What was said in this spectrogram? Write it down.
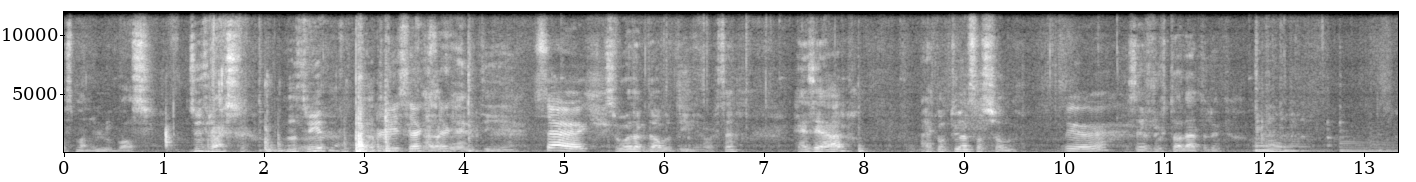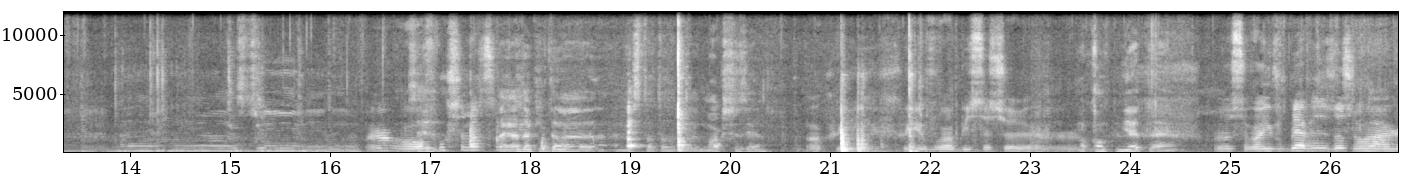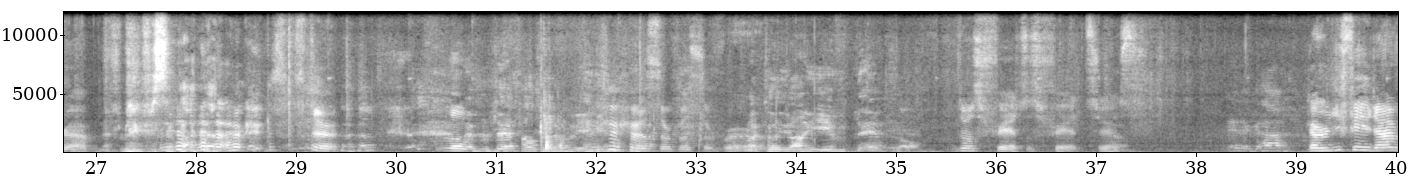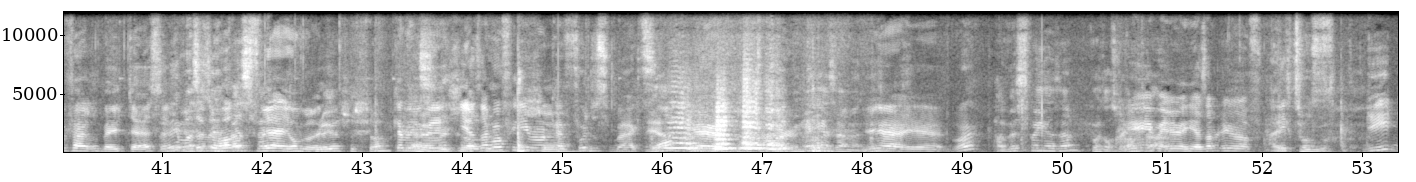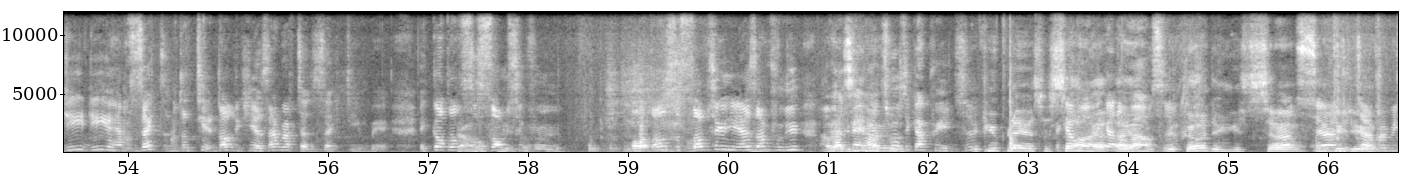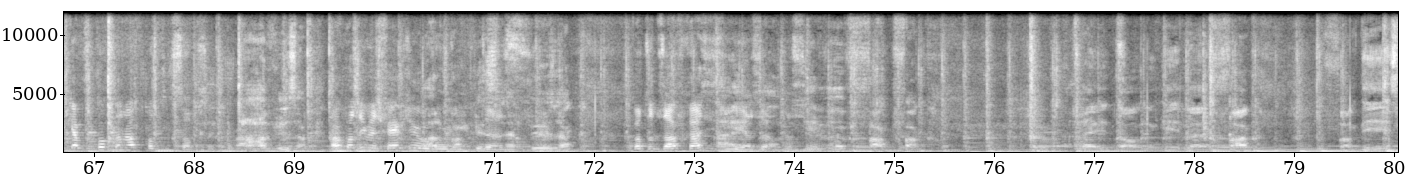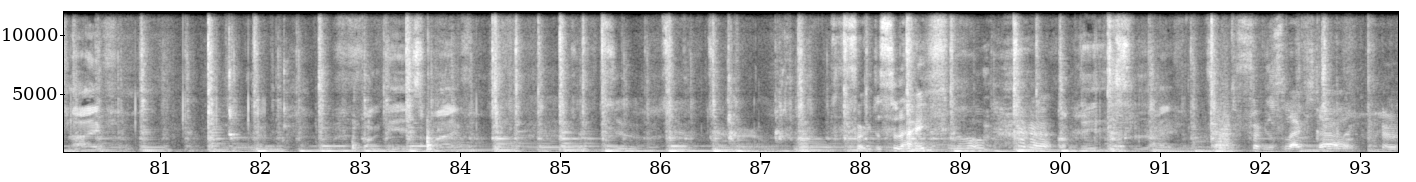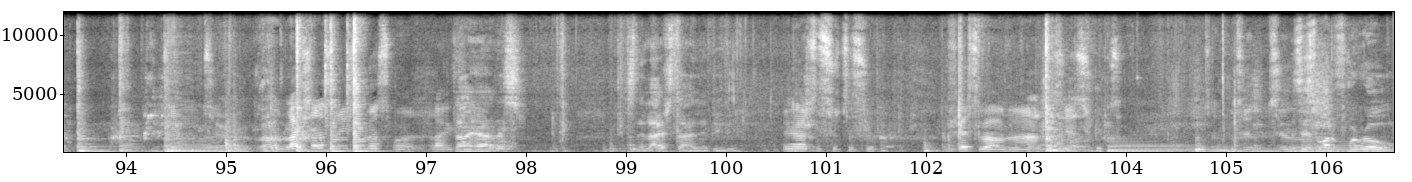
was maar een was. Zo vraagt ze. Wil je het weten? Nee, zeg, Ja, dat zeg. kleine die. Zeg. Zo dat ik dat we die hoort, hè. Hij zei haar, hij komt toe aan het station. Ja. Zij vroeg dat letterlijk. Ja, Wat vroeg ze dat? Nou ja, dat ik dat, en dat is dat dat het Maxje zijn. Ik weet niet, ik weet niet of wat is dat. Maar ik kan het niet uitleggen. Dus waar je verblijven is dus nog aangenaam. Mijn verblijf is er wel. Mijn verblijf valt er nog weer. Super, super. Maar ik wil jou niet even blijven. zo. Dat is vet, dat is vet, yes. Hé, ik heb er niet gedaan verder bij thuis, hè. Nee, maar dat is zo alles vrij of zo? Ik heb Ja, er ja, een zo. gsm overgegeven, maar ik heb Dus, foto's gemaakt. Ja? Ja. Ja, ja. Wat? Hij wist mijn gsm? Ik word als Nee, mijn gsm die af. Hij heeft toe. Die, die, die heeft gezegd dat je dan een gsm hebt en zegt die mee. Ik had Ja, anders de Samsung voor u. Ik had de Samsung gsm voor u. Ah, mijn je- handwoord, ik heb geen zin. If you play us a Ik heb song, al- ik heb uh, wel, zie. recording, it's uh, Ja, on ja, dat video. we, ik heb verkocht aan afpad die Samsung. Ah, veelzak. Maar ik was met 50 euro Ah, voor die. is veelzak. ik had hem zelf gratis I die don't gsm. Dus, fuck, fuck. I don't give a. Fuck this life, no. Fuck this life. Fuck lifestyle. Oh, lifestyle is niet zo best, maar life. Nou ja, dat is, dat is een lifestyle, hè, baby. Ja, het is goed, het is goed. Het festival, dat is goed. This is one for Rome.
